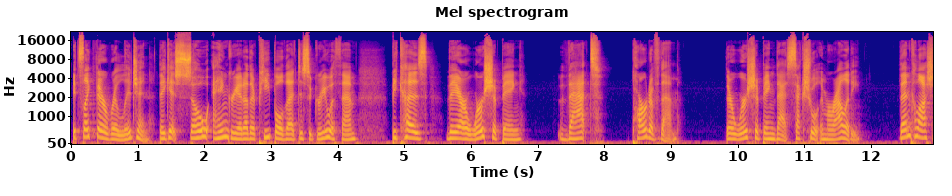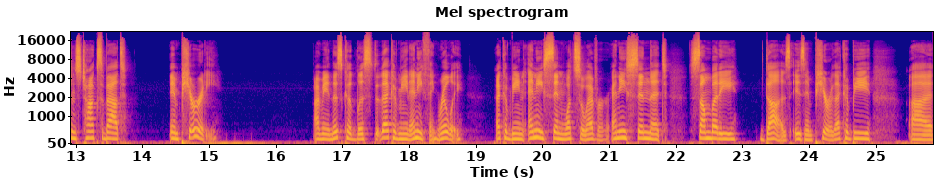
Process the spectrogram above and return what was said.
it's like their religion. They get so angry at other people that disagree with them because they are worshiping that part of them. They're worshiping that sexual immorality. Then Colossians talks about impurity. I mean, this could list that could mean anything, really. That could mean any sin whatsoever. Any sin that somebody does is impure. That could be uh,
